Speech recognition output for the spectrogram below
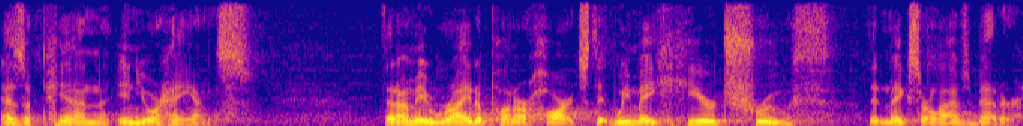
as a pen in your hands, that I may write upon our hearts, that we may hear truth that makes our lives better.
